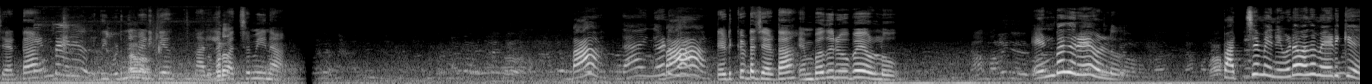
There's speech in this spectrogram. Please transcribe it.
ചേട്ടാ ഇത് ഇവിടുന്ന് മേടിക്ക. നല്ല പച്ചമീനാ എടുക്കട്ടെ ചേട്ടാ എൺപത് രൂപയേ ഉള്ളൂ. എൺപത് രൂപയേ ഉള്ളൂ. പച്ചമീൻ ഇവിടെ വന്ന് മേടിക്ക്.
